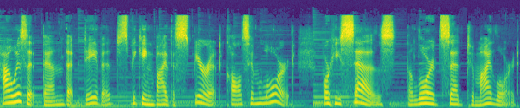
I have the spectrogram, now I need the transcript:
how is it then that David, speaking by the Spirit, calls him Lord? For he says, The Lord said to my Lord,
